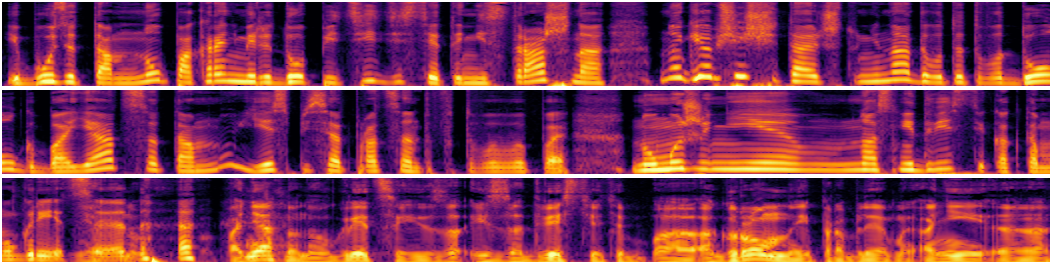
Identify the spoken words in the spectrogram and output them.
и будет там, ну, по крайней мере, до 50. Это не страшно. Многие вообще считают, что не надо вот этого долго бояться. Там, ну, есть 50% от ВВП. Но мы же не, у нас не 200, как как там у Греции. Нет, да? ну, понятно, но у Греции из-за из 200 эти а, огромные проблемы. Они э,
